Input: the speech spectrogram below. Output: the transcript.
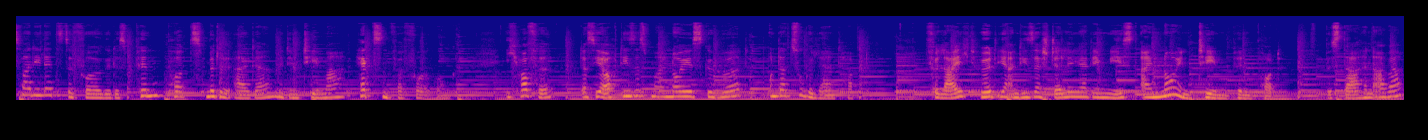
Dies war die letzte Folge des Pin Pots Mittelalter mit dem Thema Hexenverfolgung. Ich hoffe, dass ihr auch dieses Mal Neues gehört und dazugelernt habt. Vielleicht hört ihr an dieser Stelle ja demnächst einen neuen Themen-Pin-Pod. Bis dahin aber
